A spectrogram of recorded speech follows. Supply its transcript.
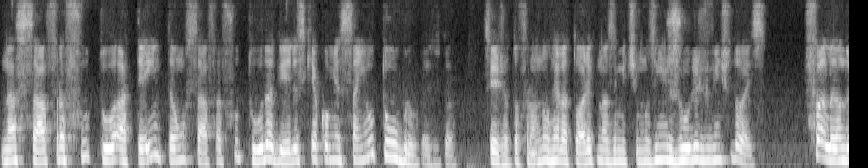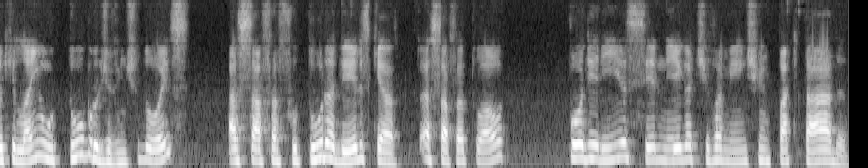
na safra futura, até então safra futura deles, que ia começar em outubro. Ou seja, eu estou falando de um relatório que nós emitimos em julho de 22, falando que lá em outubro de 22, a safra futura deles, que é a, a safra atual, poderia ser negativamente impactada,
